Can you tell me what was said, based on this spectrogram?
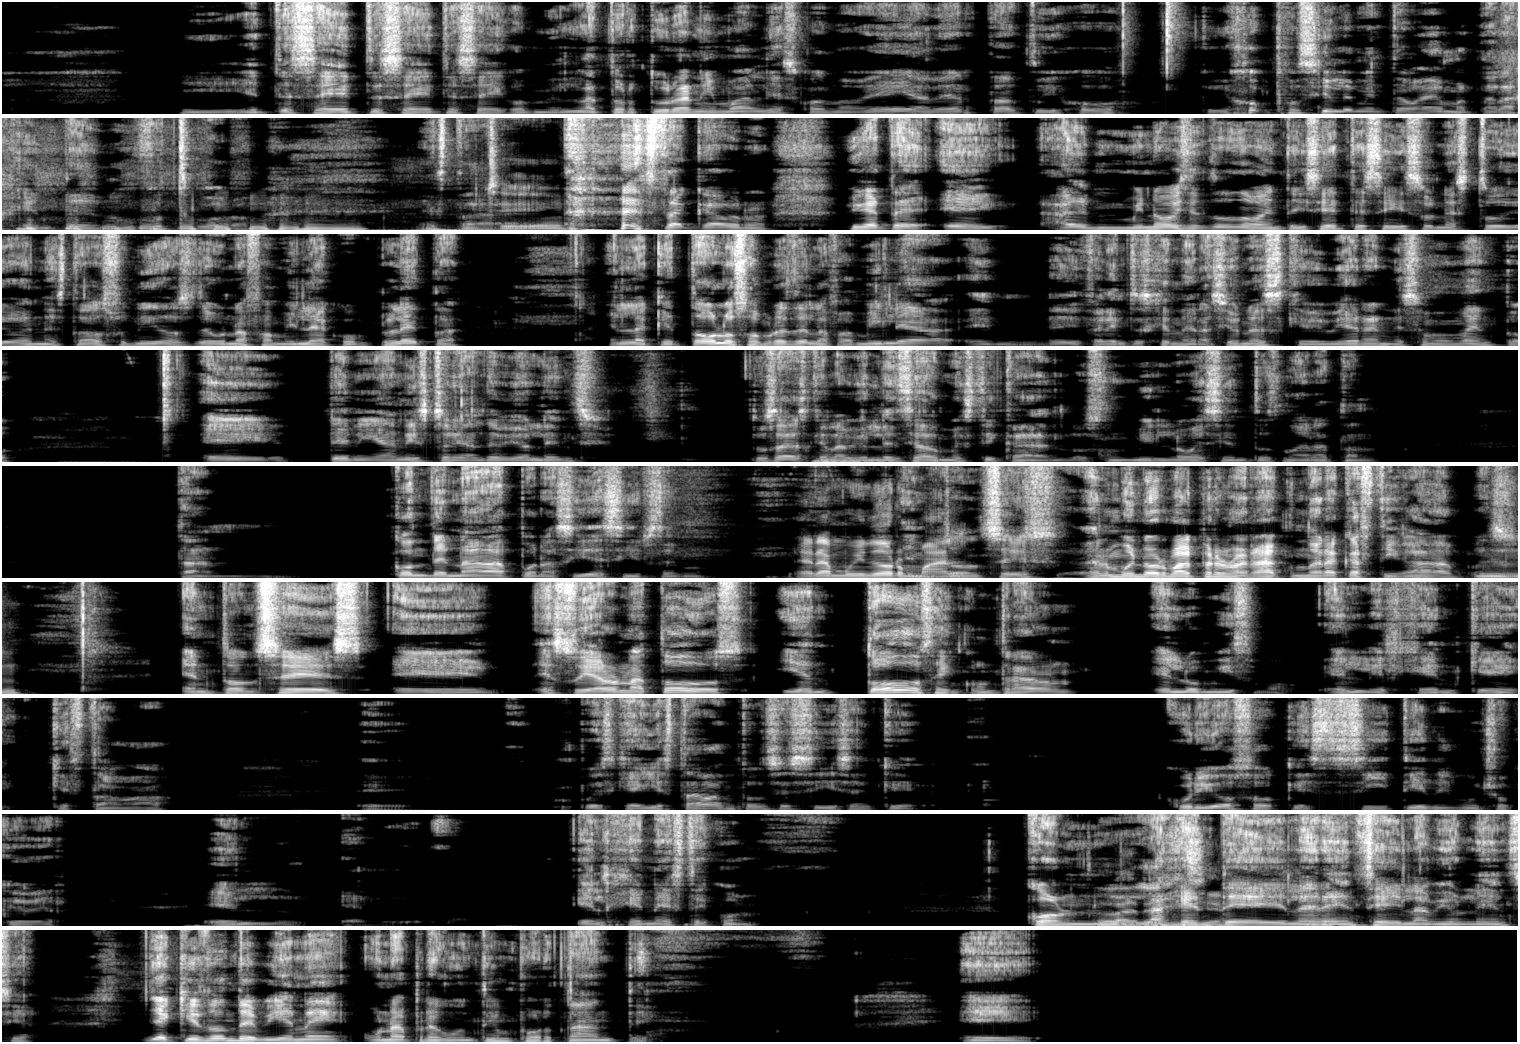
y etc, etc, etc, con la tortura animal, y es cuando, hey, alerta, tu hijo, posiblemente vaya a matar a gente en un futuro. Está, Sí. Está cabrón. Fíjate, eh, en 1997 se hizo un estudio en Estados Unidos de una familia completa en la que todos los hombres de la familia en- de diferentes generaciones que vivían en ese momento eh, tenían historial de violencia. Tú sabes que la Ujú. violencia doméstica en los 1900 no era tan tan condenada por así decirse, ¿no? Era muy normal. Entonces, era muy normal, pero no era, no era castigada, pues. Entonces, eh, estudiaron a todos y en todos encontraron en lo mismo, el, el gen que, que estaba, eh, pues que ahí estaba. Entonces sí dicen que curioso que sí tiene mucho que ver el, el, el gen este con, con La gente, la herencia y la violencia. Y aquí es donde viene una pregunta importante. Eh,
